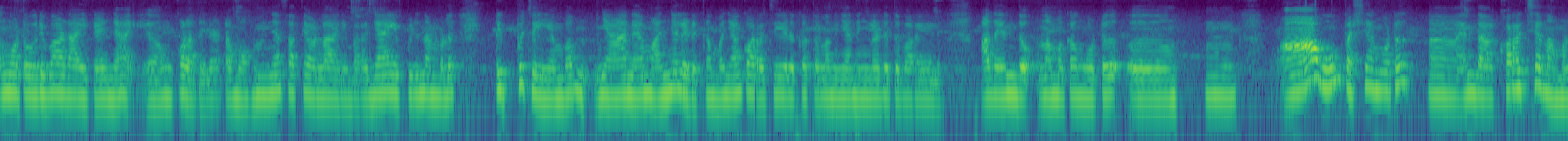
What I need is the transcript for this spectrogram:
അങ്ങോട്ട് ഒരുപാടായി കഴിഞ്ഞാൽ കുളത്തിൽ കേട്ടോ മുഖം ഞാൻ സത്യമുള്ള കാര്യം പറയാം. ഞാൻ എപ്പോഴും നമ്മൾ ടിപ്പ് ചെയ്യുമ്പം ഞാൻ മഞ്ഞൾ എടുക്കുമ്പോൾ ഞാൻ കുറച്ചേ എടുക്കത്തുള്ളൂ ഞാൻ നിങ്ങളുടെ അടുത്ത് പറയുമല്ലോ അതെന്തോ നമുക്കങ്ങോട്ട് ആവും പക്ഷെ അങ്ങോട്ട് എന്താ കുറച്ചേ നമ്മൾ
